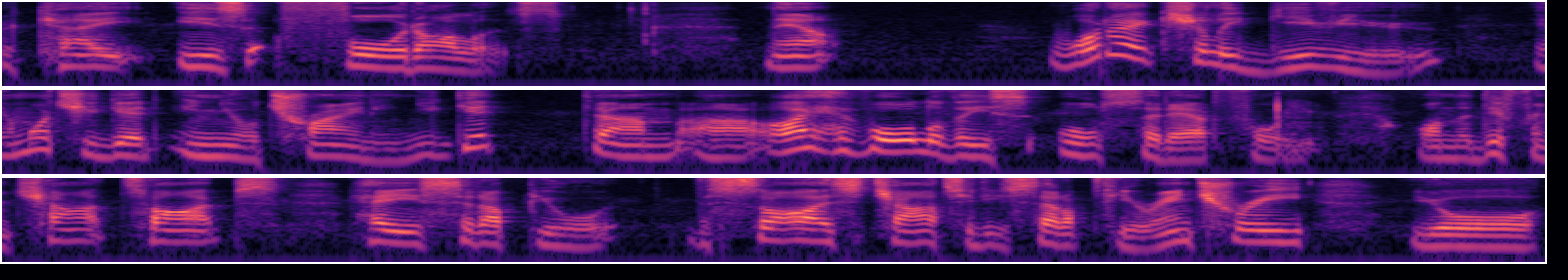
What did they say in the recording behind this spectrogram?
okay is four dollars. Now what I actually give you and what you get in your training you get um, uh, I have all of these all set out for you on the different chart types how you set up your the size charts that you set up for your entry your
